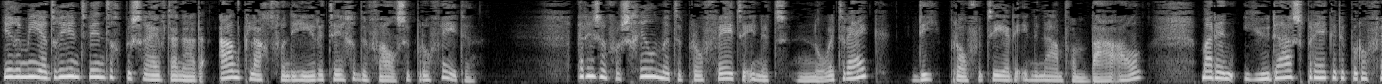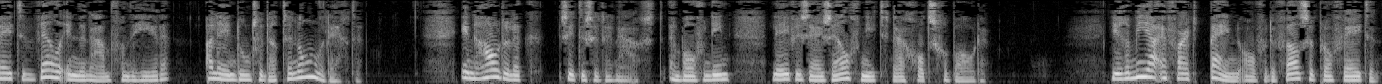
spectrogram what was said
Jeremia 23 beschrijft daarna de aanklacht van de Heere tegen de valse profeten. Er is een verschil met de profeten in het Noordrijk, die profeteerden in de naam van Baal, maar in Juda spreken de profeten wel in de naam van de Heere, alleen doen ze dat ten onrechte. Inhoudelijk zitten ze ernaast en bovendien leven zij zelf niet naar Gods geboden. Jeremia ervaart pijn over de valse profeten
